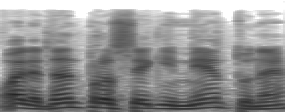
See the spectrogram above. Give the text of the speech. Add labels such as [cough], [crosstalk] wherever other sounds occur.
Olha, dando prosseguimento, né,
